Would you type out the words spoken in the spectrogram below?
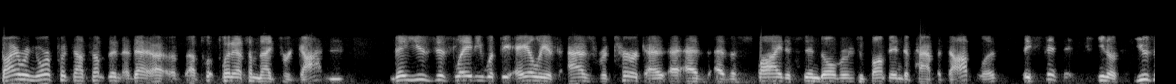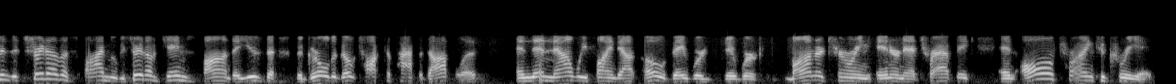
Byron York puts out something that uh, uh, put out something I'd forgotten. They used this lady with the alias Azra Turk as, as as a spy to send over to bump into Papadopoulos. They sent you know, using it straight out of a spy movie, straight out of James Bond. They used the the girl to go talk to Papadopoulos, and then now we find out, oh, they were they were monitoring internet traffic and all trying to create,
